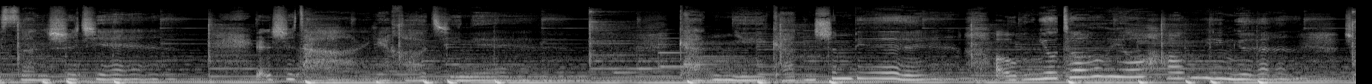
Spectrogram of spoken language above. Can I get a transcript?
算时间，认识他也好几年，看一看身边好朋友都有好姻缘，只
